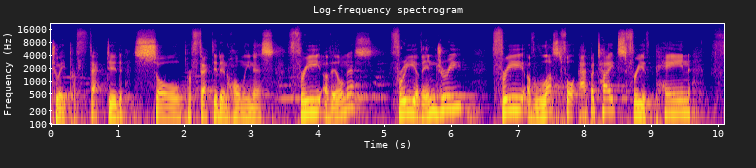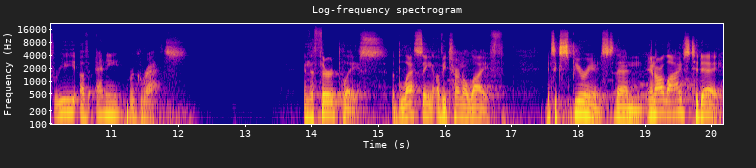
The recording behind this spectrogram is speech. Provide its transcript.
to a perfected soul, perfected in holiness, free of illness, free of injury, free of lustful appetites, free of pain, free of any regrets. In the third place, the blessing of eternal life. It's experienced then in our lives today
